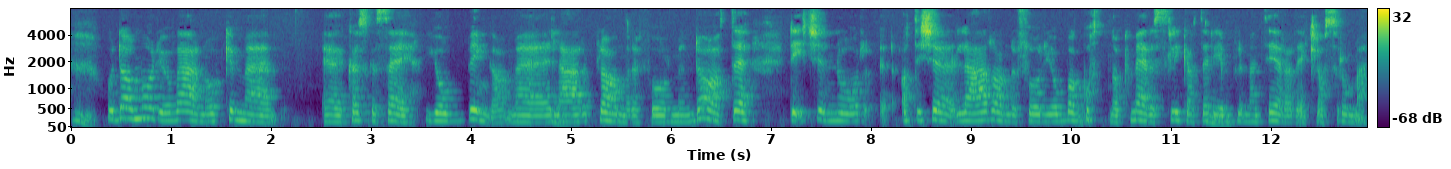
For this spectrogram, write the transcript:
Mm. Og da må det jo være noe med hva skal jeg si, jobbinga med læreplanreformen. da, At, det, det ikke når, at ikke lærerne får jobba godt nok med det, slik at de Mm. implementerer det i klasserommet.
